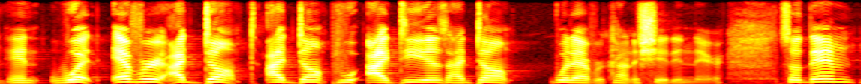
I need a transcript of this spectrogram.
Mm-hmm. And whatever I dumped, I dumped ideas, I dumped whatever kind of shit in there. So then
